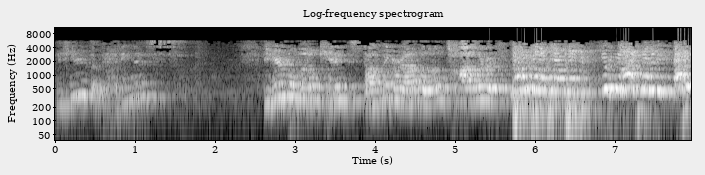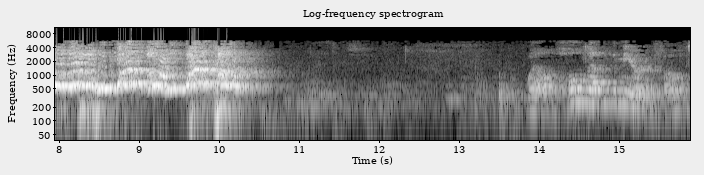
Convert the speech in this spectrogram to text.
You hear the pettiness? You hear the little kid stomping around, the little toddler, no, no, no, no, you're not ready. Well, hold up the mirror, folks.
